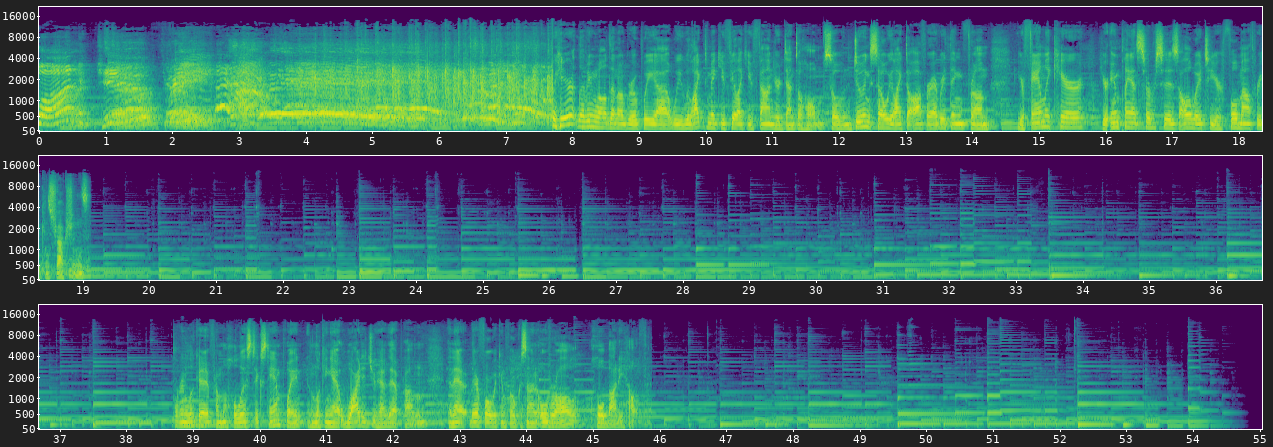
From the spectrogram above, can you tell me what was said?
One, two, three. Here at Living Well Dental Group, we, uh, we like to make you feel like you found your dental home. So in doing so, we like to offer everything from your family care, your implant services, all the way to your full mouth reconstructions. We're going to look at it from a holistic standpoint and looking at why did you have that problem, and that therefore we can focus on overall whole body health.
